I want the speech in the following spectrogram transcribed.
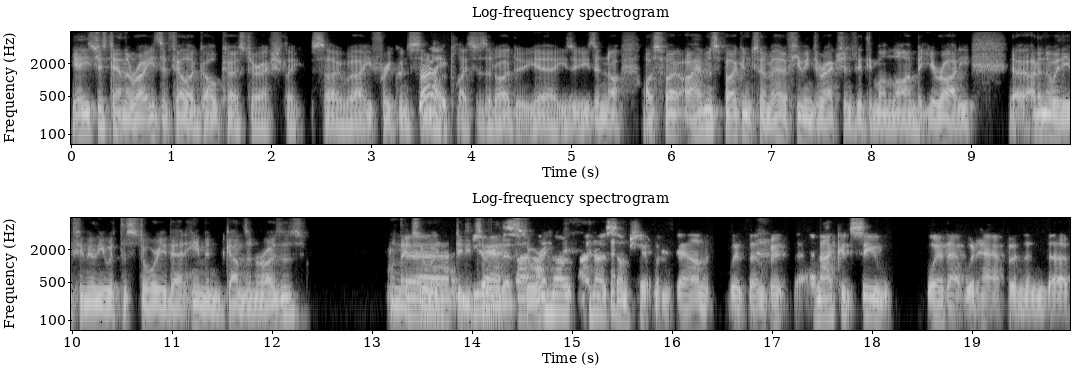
yeah. He's just down the road. He's a fellow Gold Coaster, actually. So uh, he frequents similar Right. places that I do. Yeah, he's a, he's a. no- I've spoke. I haven't spoken to him. I've had a few interactions with him online, but you're right. He, I don't know whether you're familiar with the story about him and Guns N' Roses when they toured. Uh, Did he tell you that yes, I- story? I know, I know some shit went down with them, but and I could see where that would happen. And uh,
